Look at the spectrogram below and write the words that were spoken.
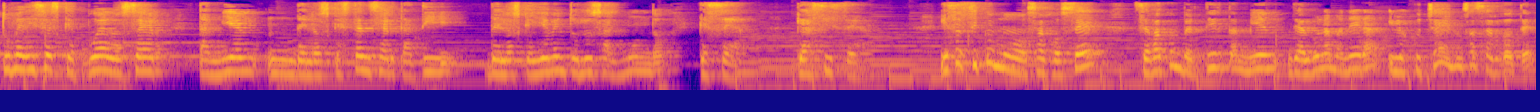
tú me dices que puedo ser también de los que estén cerca a ti, de los que lleven tu luz al mundo, que sea, que así sea. Y es así como San José se va a convertir también de alguna manera, y lo escuché en un sacerdote,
